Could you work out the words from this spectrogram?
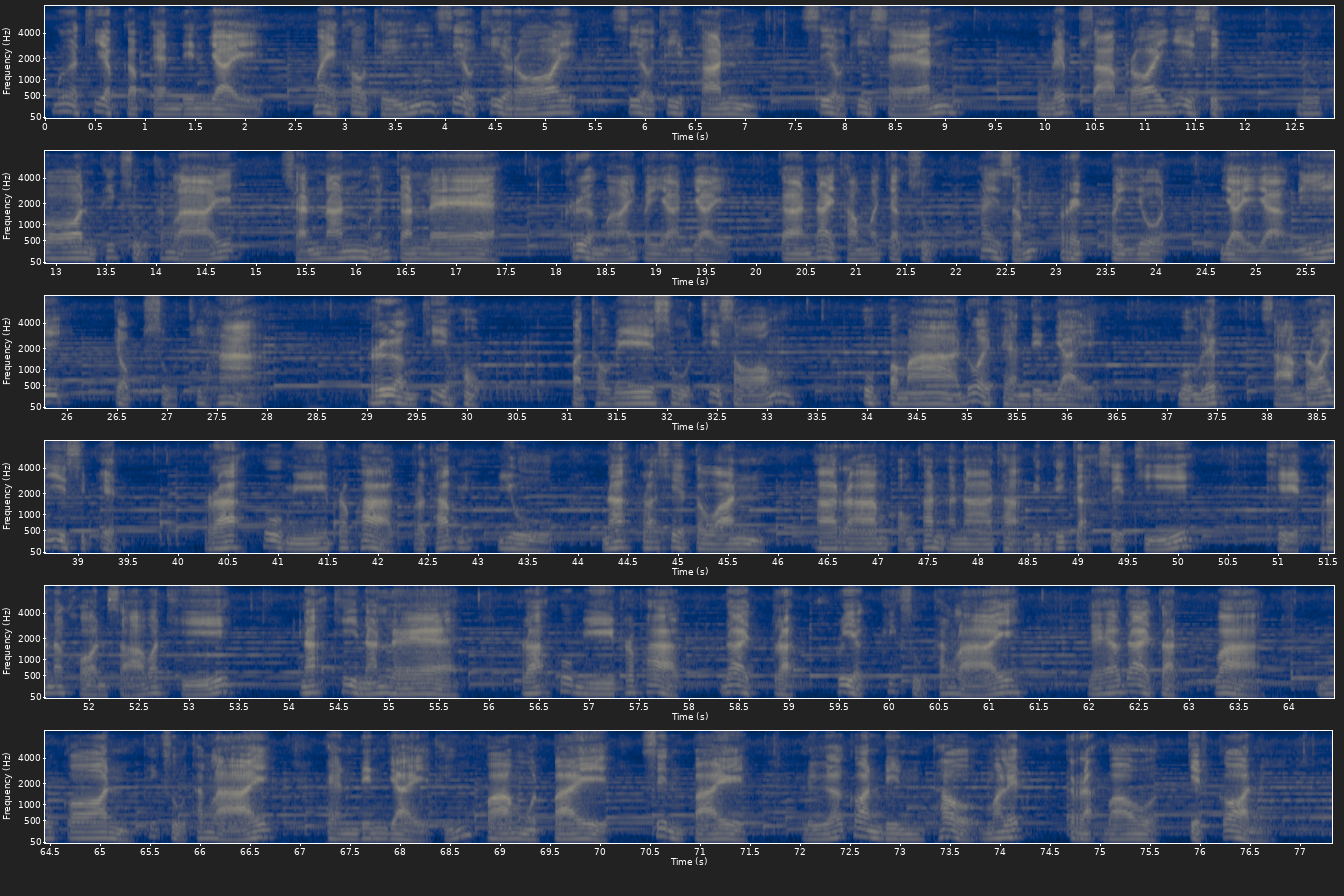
เมื่อเทียบกับแผ่นดินใหญ่ ไม่เข้าถึงเสี้ยวที่ร้อย เสี้ยวที่พันเสี้ยวที่แสนวงเล็บ 320 ดูกรภิกษุทั้งหลาย ฉันนั้นเหมือนกันแล เครื่องหมายไปยานใหญ่ การได้ทำมาจากสุขให้สำเร็จประโยชน์ ใหญ่อย่างนี้ จบสูตรที่ห้าเรื่องที่หกปัทวีสูตรที่สองอุปมาด้วยแผ่นดินใหญ่ วงเล็บ 321 พระผู้มีพระภาคประทับอยู่ ณพระเชตวัน อารามของท่านอนาถบินทิกะเศรษฐี เขตพระนครสาวัตถี ณที่นั้นแล พระผู้มีพระภาคได้ตรัสเรียกภิกษุทั้งหลาย แล้วได้ตรัสว่าดูกรภิกษุทั้งหลาย แผ่นดินใหญ่ถึงความหมดไป สิ้นไป เหลือก้อนดินเท่าเมล็ดกระเบาเจ็ดก้อน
